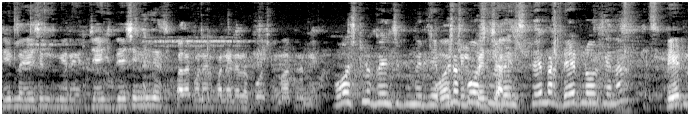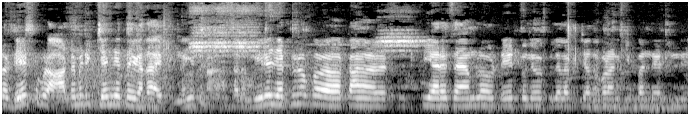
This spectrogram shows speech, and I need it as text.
దీంట్లో చేసింది మీరు చేసింది చేసి పదకొండు వేల పన్నెండు వేల పోస్టులు మాత్రమే. పోస్టులు పెంచి మీరు. పెంచితే మరి డేట్లు ఓకేనా? డేట్లో డేట్ కూడా ఆటోమేటిక్ చేంజ్ అవుతాయి కదా. అసలు మీరే చెప్పిన ఒక టీఆర్ఎస్ టైంలో డేట్లు లేవు పిల్లలకు చదువుకోవడానికి ఇబ్బంది అవుతుంది.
